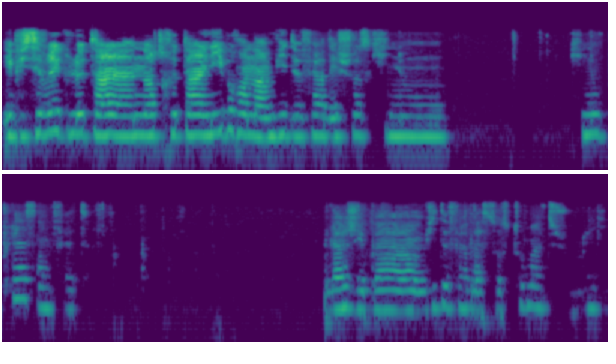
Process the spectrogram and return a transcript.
Et puis c'est vrai que le temps, notre temps libre, on a envie de faire des choses qui nous, qui nous plaisent en fait. Là, j'ai pas envie de faire de la sauce tomate, je vous le dis.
